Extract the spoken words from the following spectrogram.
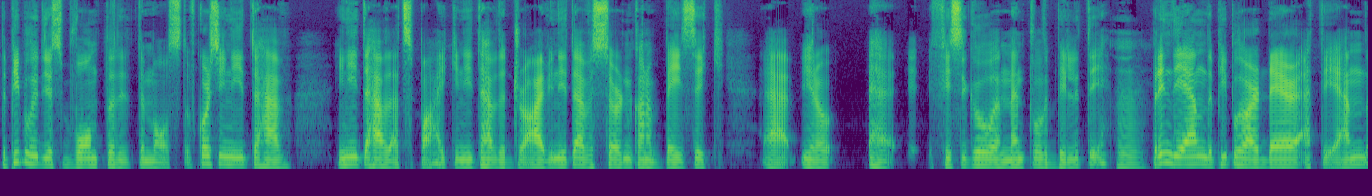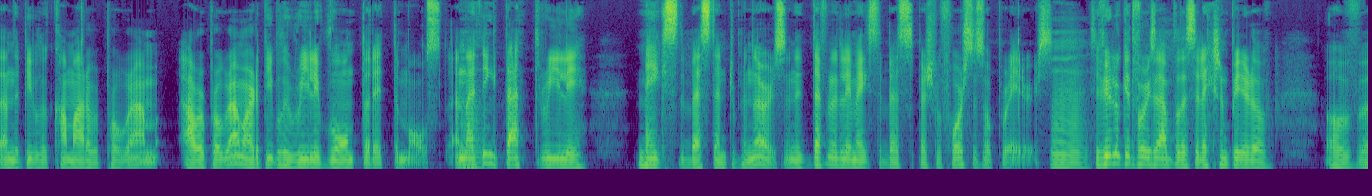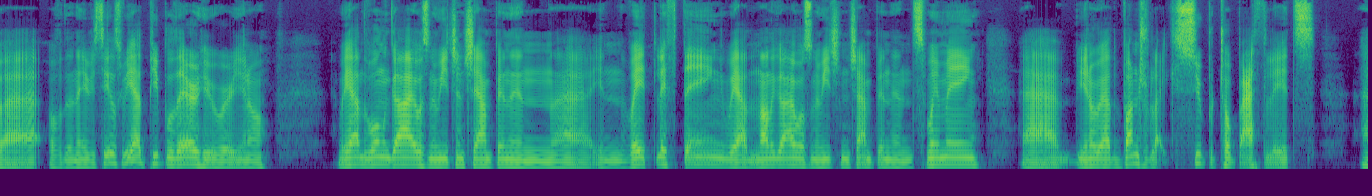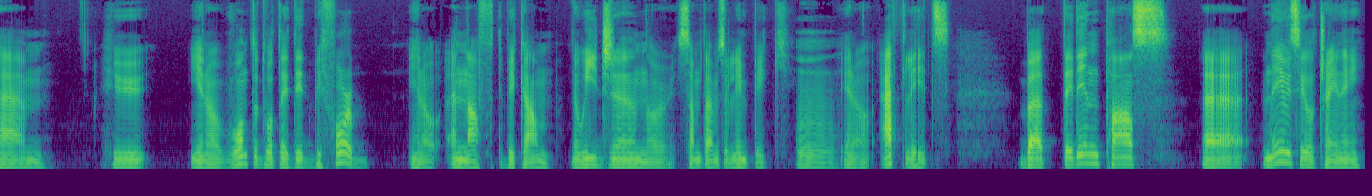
the people who just wanted it the most. Of course, you need to have you need to have that spike. You need to have the drive. You need to have a certain kind of basic, uh, you know, uh, physical and mental ability. Mm. But in the end, the people who are there at the end and the people who come out of a program, our program, are the people who really wanted it the most. And I Mm. think that really makes the best entrepreneurs, and it definitely makes the best special forces operators. Mm. So if you look at, for example, the selection period of of uh, of the Navy SEALs, we had people there who were, you know, we had one guy who was a Norwegian champion in uh, in weightlifting. We had another guy who was a Norwegian champion in swimming. Uh, you know, we had a bunch of like super top athletes um, who, you know, wanted what they did before, you know, enough to become Norwegian or sometimes Olympic Mm. you know athletes but they didn't pass uh, navy seal training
